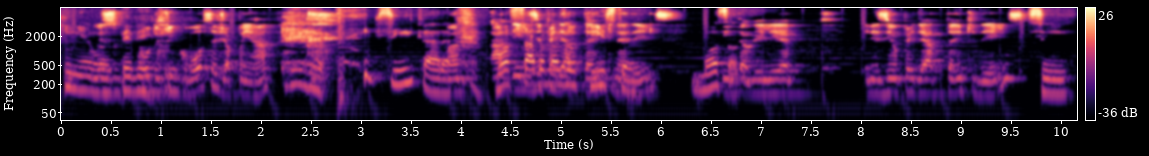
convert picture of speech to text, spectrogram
tinha o o escudo que gosta de apanhar. Sim, cara. Mas a, eles Moçada iam perder a masoquista. né, deles. Nossa. Então ele ia, eles iam perder a tanque deles. Sim.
